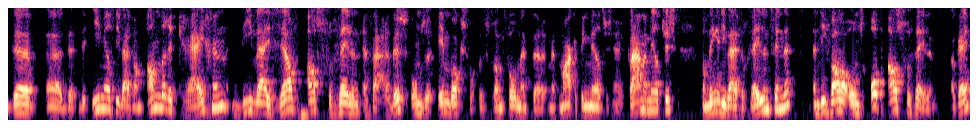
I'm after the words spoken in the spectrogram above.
de, uh, de, de e-mails die wij van anderen krijgen, die wij zelf als vervelend ervaren. Dus onze inbox stroomt vol met, uh, met marketingmailtjes en reclamemailtjes van dingen die wij vervelend vinden. En die vallen ons op als vervelend. Oké?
